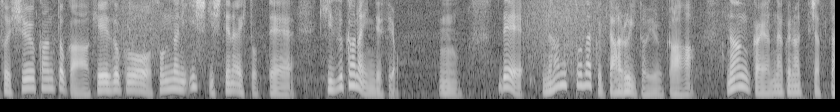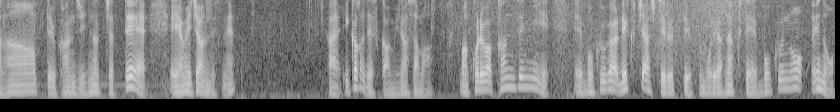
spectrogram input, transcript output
そういう習慣とか継続をそんなに意識してない人って気づかないんですよ。うん、でなんとなくだるいというかなんかやんなくなっちゃったなーっていう感じになっちゃってやめちゃうんですね。はい、いかがですか？皆様。まあ、これは完全に、僕がレクチャーしてるっていうつもりはなくて僕の絵の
